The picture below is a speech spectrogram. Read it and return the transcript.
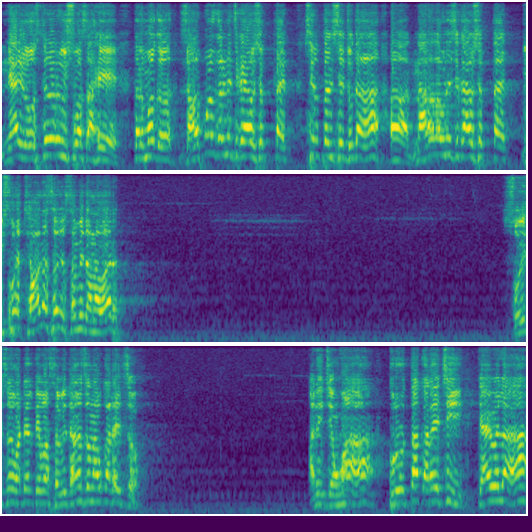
न्याय व्यवस्थेवर विश्वास आहे तर मग जाळपोळ करण्याची काय आवश्यकता आहे? शिरतनशे जुदा नारा लावण्याची काय आवश्यकता आहे? विश्वास ठेवा ना संविधानावर. सोयीचं वाटेल तेव्हा संविधानाचं नाव काढायचं. आणि जेव्हा क्रूरता करायची त्यावेळेला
